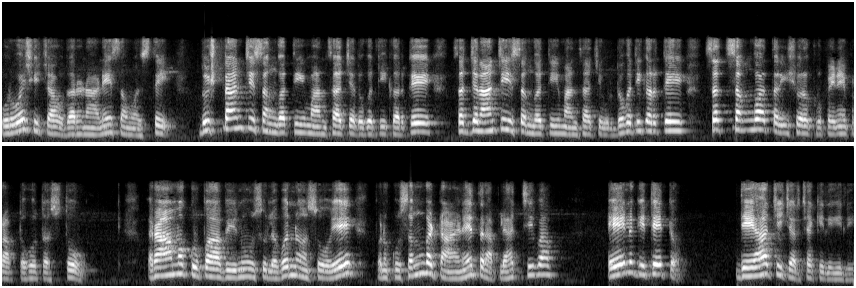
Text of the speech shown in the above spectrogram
उर्वशीच्या उदाहरणाने समजते. दुष्टांची संगती माणसाची अधोगती करते सज्जनांची संगती माणसाची ऊर्ध्वगती करते सत्संग तर ईश्वर कृपेने प्राप्त होत असतो. रामकृपा विनू सुलभ न सोये पण कुसंग टाळणे तर आपल्या हातची बाब. एल गीतेत देहाची चर्चा केली गेली.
